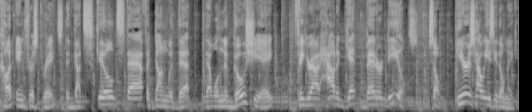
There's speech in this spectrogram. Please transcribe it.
cut interest rates. They've got skilled staff at Done with Debt that will negotiate figure out how to get better deals. So here's how easy they'll make it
